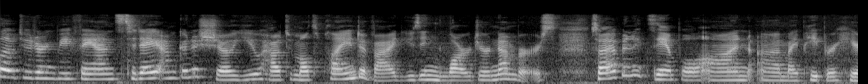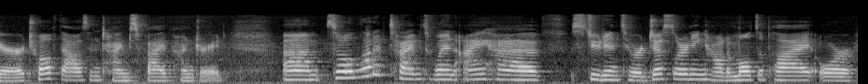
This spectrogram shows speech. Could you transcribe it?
Hello Tutoring Bee fans. Today I'm going to show you how to multiply and divide using larger numbers. So I have an example on uh, my paper here, 12,000 times 500. Um, so a lot of times when I have students who are just learning how to multiply or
